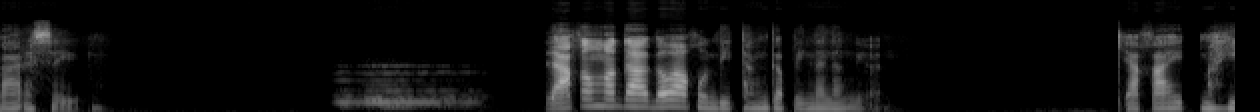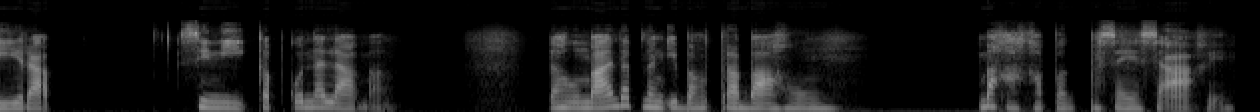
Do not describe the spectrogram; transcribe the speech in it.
para sa'yo. Wala kang magagawa kundi tanggapin na lang yon. Kaya kahit mahirap, sinikap ko na lamang na humanap ng ibang trabahong makakapagpasaya sa akin.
